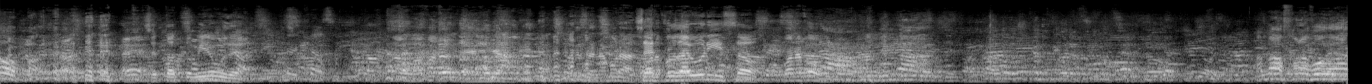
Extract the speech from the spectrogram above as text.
Stoppa. 78 minuti. Sei il protagonista. Buona foto. Allora fa una foto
